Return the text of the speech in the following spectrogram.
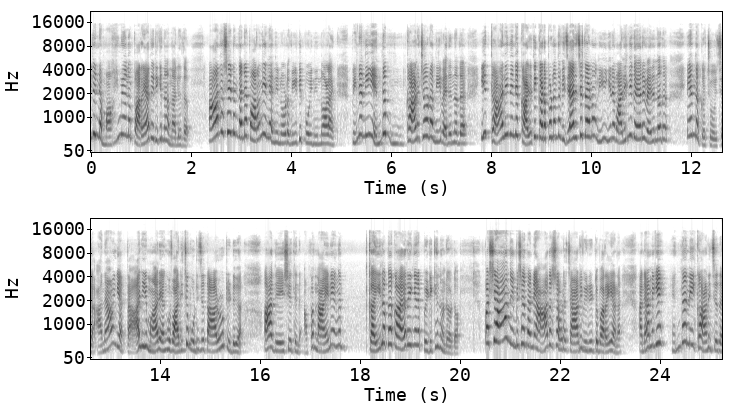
ഇതിന്റെ മഹിമയൊന്നും പറയാതിരിക്കുന്നതാണ് നല്ലത്. ആദർശേട്ടൻ തന്നെ പറഞ്ഞില്ലേ നിന്നോട് വീട്ടിൽ പോയി നിന്നോളാൻ? പിന്നെ നീ എന്ത് കാണിച്ചോണ്ടാ നീ വരുന്നത്? ഈ താലി നിന്റെ കഴുതി കിടപ്പുണ്ടെന്ന് വിചാരിച്ചിട്ടാണോ നീ ഇങ്ങനെ വലിഞ്ഞു കയറി വരുന്നത്? എന്നൊക്കെ ചോദിച്ച് അനാമിക താലി മാറി അങ്ങ് വലിച്ചു പൊടിച്ച് താഴോട്ടിടുക. ആ ദേഷ്യത്തിന്. അപ്പം നയനെ അങ്ങ് കയ്യിലൊക്കെ കയറി ഇങ്ങനെ പിടിക്കുന്നുണ്ട് കേട്ടോ. പക്ഷെ ആ നിമിഷം തന്നെ ആദർശ് അവിടെ ചാടി വീണിട്ട് പറയാണ് അനാമികെ എന്താ നീ കാണിച്ചത്?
